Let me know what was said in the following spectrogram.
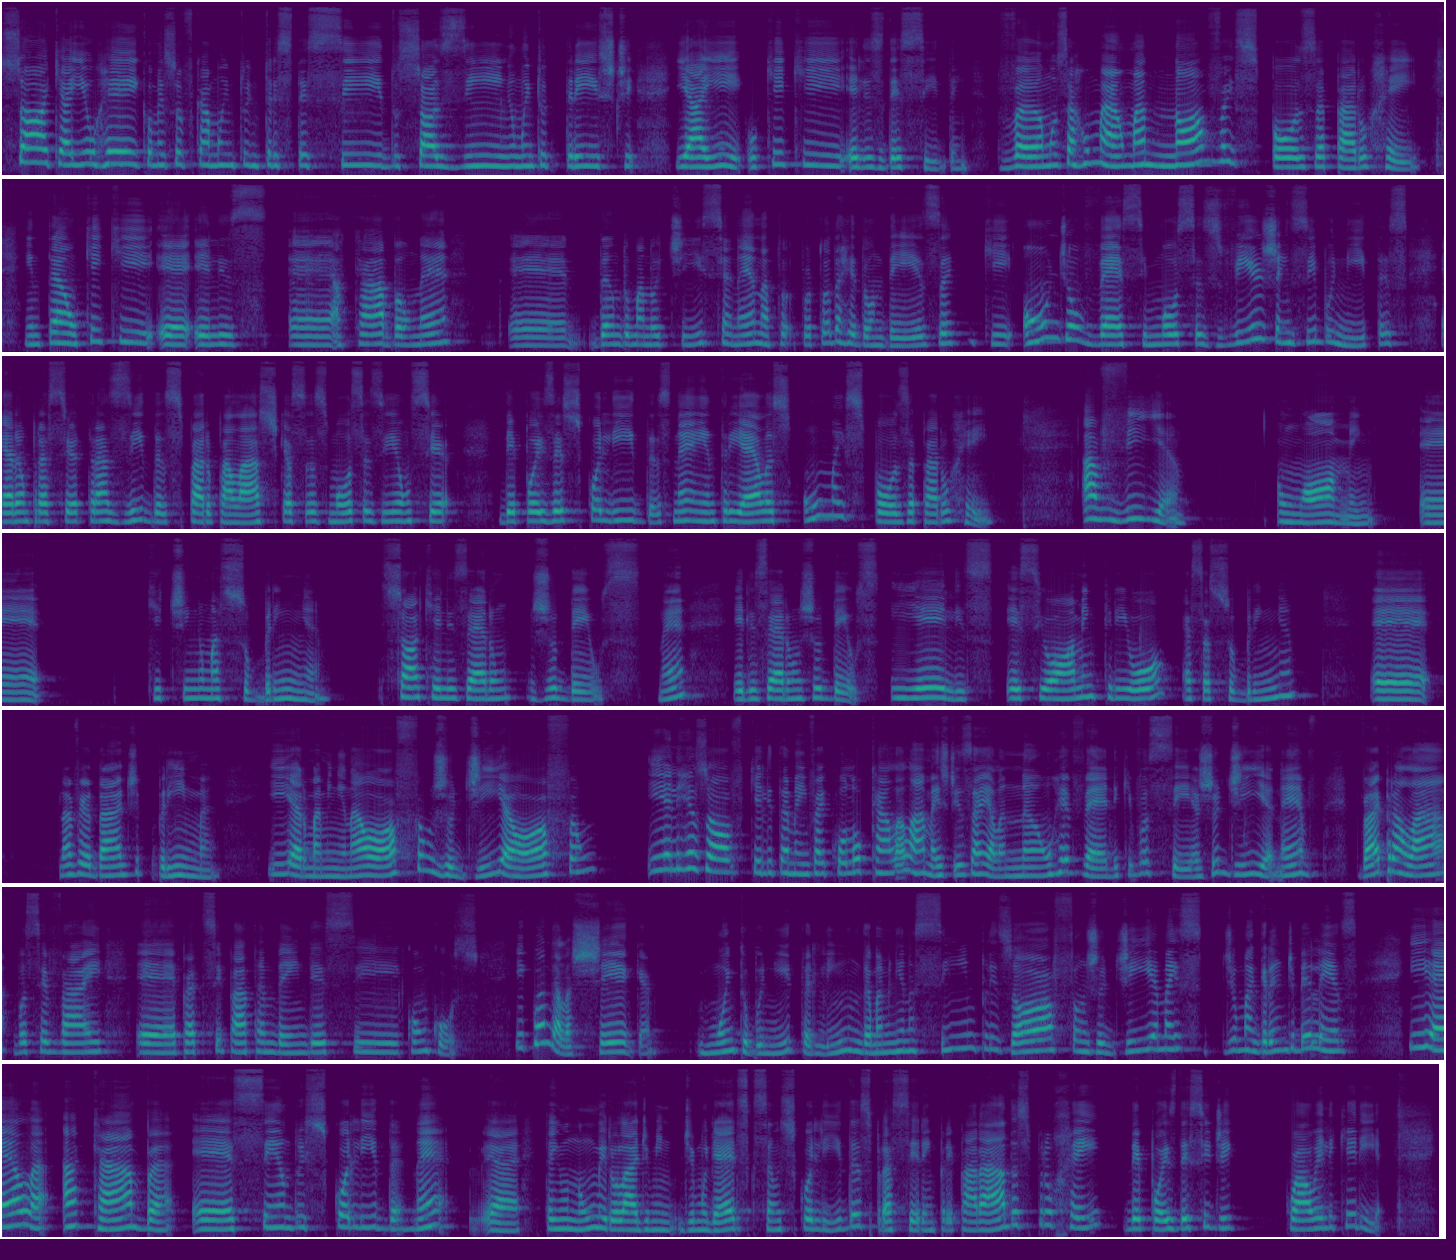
Só que aí o rei começou a ficar muito entristecido, sozinho, muito triste. E aí o que que eles decidem? Vamos arrumar uma nova esposa para o rei. Então, o que que é, eles é, acabam, né? É, dando uma notícia né, na, por toda a redondeza que onde houvesse moças virgens e bonitas eram para ser trazidas para o palácio, que essas moças iam ser depois escolhidas, né, entre elas uma esposa para o rei. Havia um homem é, que tinha uma sobrinha só que eles eram judeus, né? Eles eram judeus e eles, esse homem criou essa sobrinha, é, na verdade, prima, e era uma menina órfã, judia órfã, e ele resolve que ele também vai colocá-la lá, mas diz a ela: não revele que você é judia, né? Vai para lá, você vai é, participar também desse concurso. E quando ela chega, muito bonita, linda, uma menina simples, órfã, judia, mas de uma grande beleza. E ela acaba é, sendo escolhida, né? É, tem um número lá de, de mulheres que são escolhidas para serem preparadas para o rei depois decidir qual ele queria.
